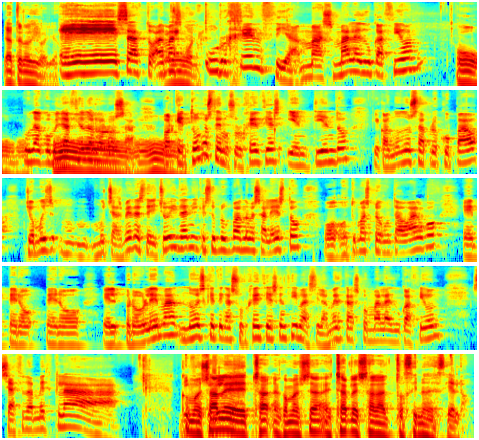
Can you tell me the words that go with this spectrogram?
Ya te lo digo yo. Exacto. Además, urgencia más mala educación Uh, una combinación uh, horrorosa. Uh. Porque todos tenemos urgencias y entiendo que cuando uno está preocupado, yo muchas veces te he dicho, oye Dani, que estoy preocupado, no me sale esto, o, tú me has preguntado algo, eh, pero, pero el problema no es que tengas urgencias, es que encima si la mezclas con mala educación, se hace una mezcla... Como, sale, como echarle sal al tocino de cielo.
